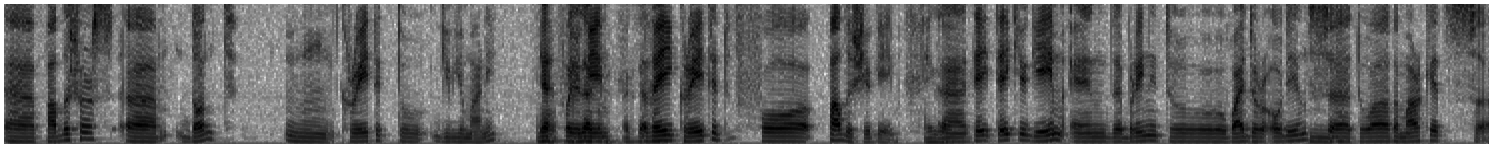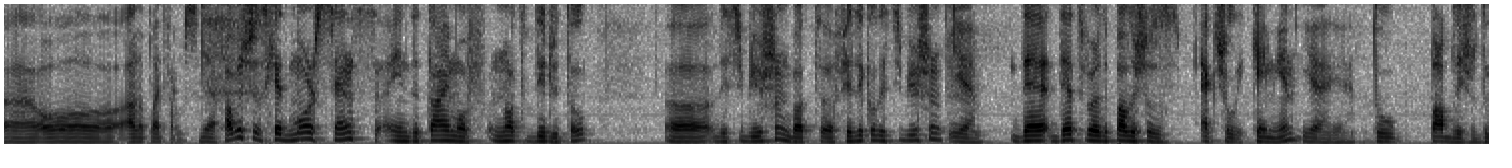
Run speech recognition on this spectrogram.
uh, publishers uh, don't mm, create it to give you money yeah for exactly, your game. exactly They created for publish your game. exactly Uh, they take your game and uh, bring it to wider audience, Mhm. uh, to other markets uh, or other platforms. Yeah, publishers had more sense in the time of not digital uh, distribution but uh, physical distribution. Yeah, That that's where the publishers actually came in yeah, yeah. to publish the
